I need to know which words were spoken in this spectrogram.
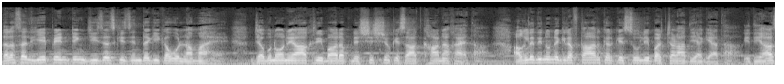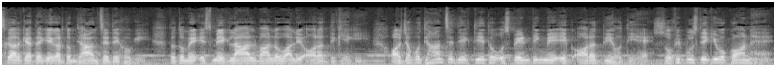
दरअसल ये पेंटिंग जीसस की ज़िंदगी का वो लम्हा है, जब उन्होंने आखिरी बार अपने शिष्यों के साथ खाना खाया था। अगले दिन उन्हें गिरफ़्तार करके सूली पर चढ़ा दिया गया था। इतिहासकार कहते हैं कि अगर तुम ध्यान से देखोगी तो तुम्हें इसमें एक लाल बालों वाली औरत दिखेगी। और जब वो ध्यान से देखती है तो उस पेंटिंग में एक औरत भी होती है। सोफी पूछती है कि वो कौन है?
